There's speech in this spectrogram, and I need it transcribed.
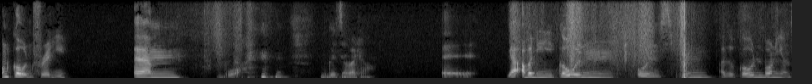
und Golden Freddy. Ähm. Boah. Wo geht's denn weiter? Äh. Ja, aber die Golden und Spring, also Golden Bonnie und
